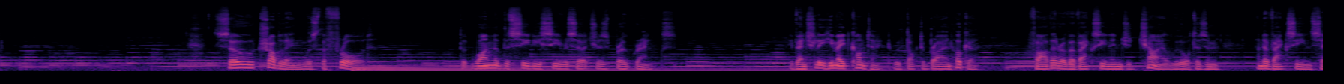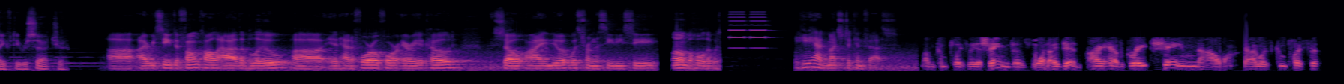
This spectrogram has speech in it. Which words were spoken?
So troubling was the fraud that one of the CDC researchers broke ranks. Eventually, he made contact with Dr. Brian Hooker father of a vaccine injured child with autism and a vaccine safety researcher. Uh, I received a phone call out of the blue. Uh, it had a 404 area code, so I knew it was from the CDC. Lo and behold, it was. He had much to confess. I'm completely ashamed of what I did. I have great shame now. I was complicit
